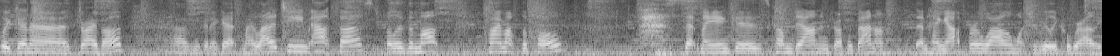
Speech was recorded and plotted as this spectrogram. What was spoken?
We're going to drive up. I'm going to get my ladder team out first, follow them up, climb up the pole set my anchors, come down and drop a banner, then hang out for a while and watch a really cool rally.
